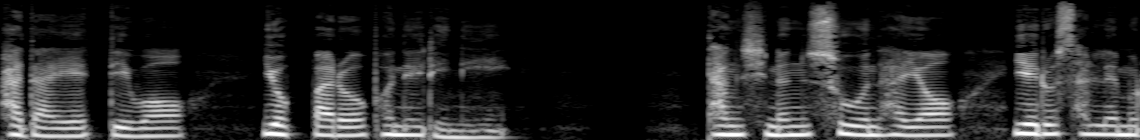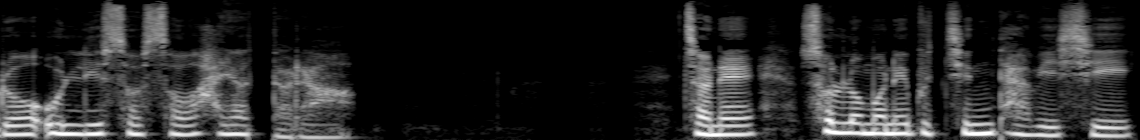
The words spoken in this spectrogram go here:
바다에 띄워 요바로 보내리니 당신은 수운하여 예루살렘으로 올리소서 하였더라. 전에 솔로몬에 붙인 다윗이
